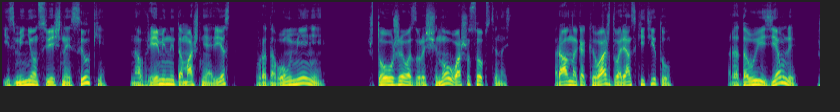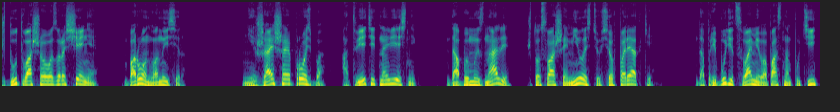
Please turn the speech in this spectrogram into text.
изменен с вечной ссылки на временный домашний арест в родовом имении, что уже возвращено в вашу собственность, равно как и ваш дворянский титул. Родовые земли ждут вашего возвращения, барон Ванысер. Нижайшая просьба ответить на вестник, дабы мы знали, что с вашей милостью все в порядке. Да пребудет с вами в опасном пути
